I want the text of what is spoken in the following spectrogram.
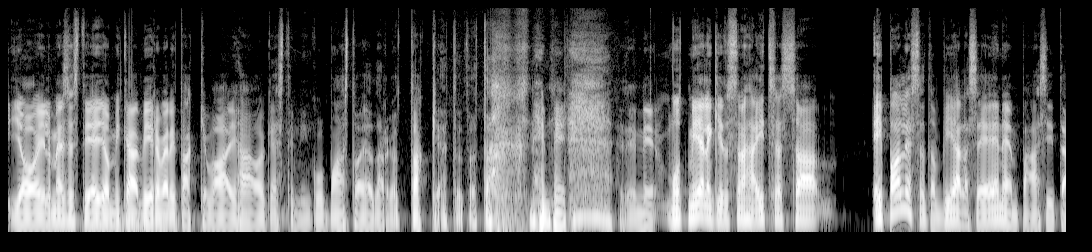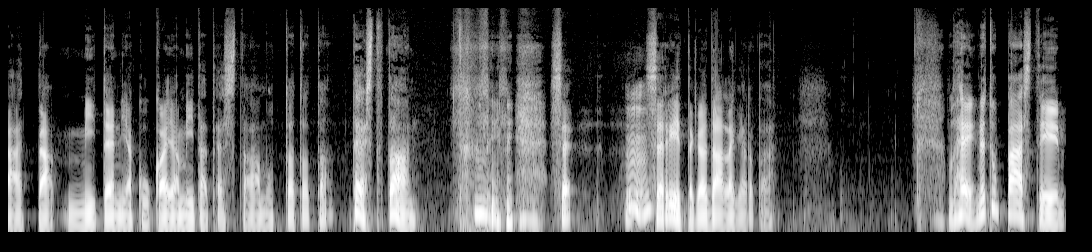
joo, ilmeisesti ei ole mikään virvelitakki, vaan ihan oikeasti niin kuin maastoa tarkoittu takki. Että, tota, niin, niin, niin. Mutta mielenkiintoista nähdä itse asiassa, ei paljasteta vielä se enempää sitä, että miten ja kuka ja mitä testaa, mutta tota, testataan. Mm. se, mm. se riittäkö tällä kertaa. Mutta hei, nyt kun päästiin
